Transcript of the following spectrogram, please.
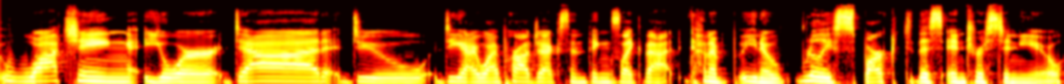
watching your dad do DIY projects and things like that kind of, you know, really sparked this interest in you.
